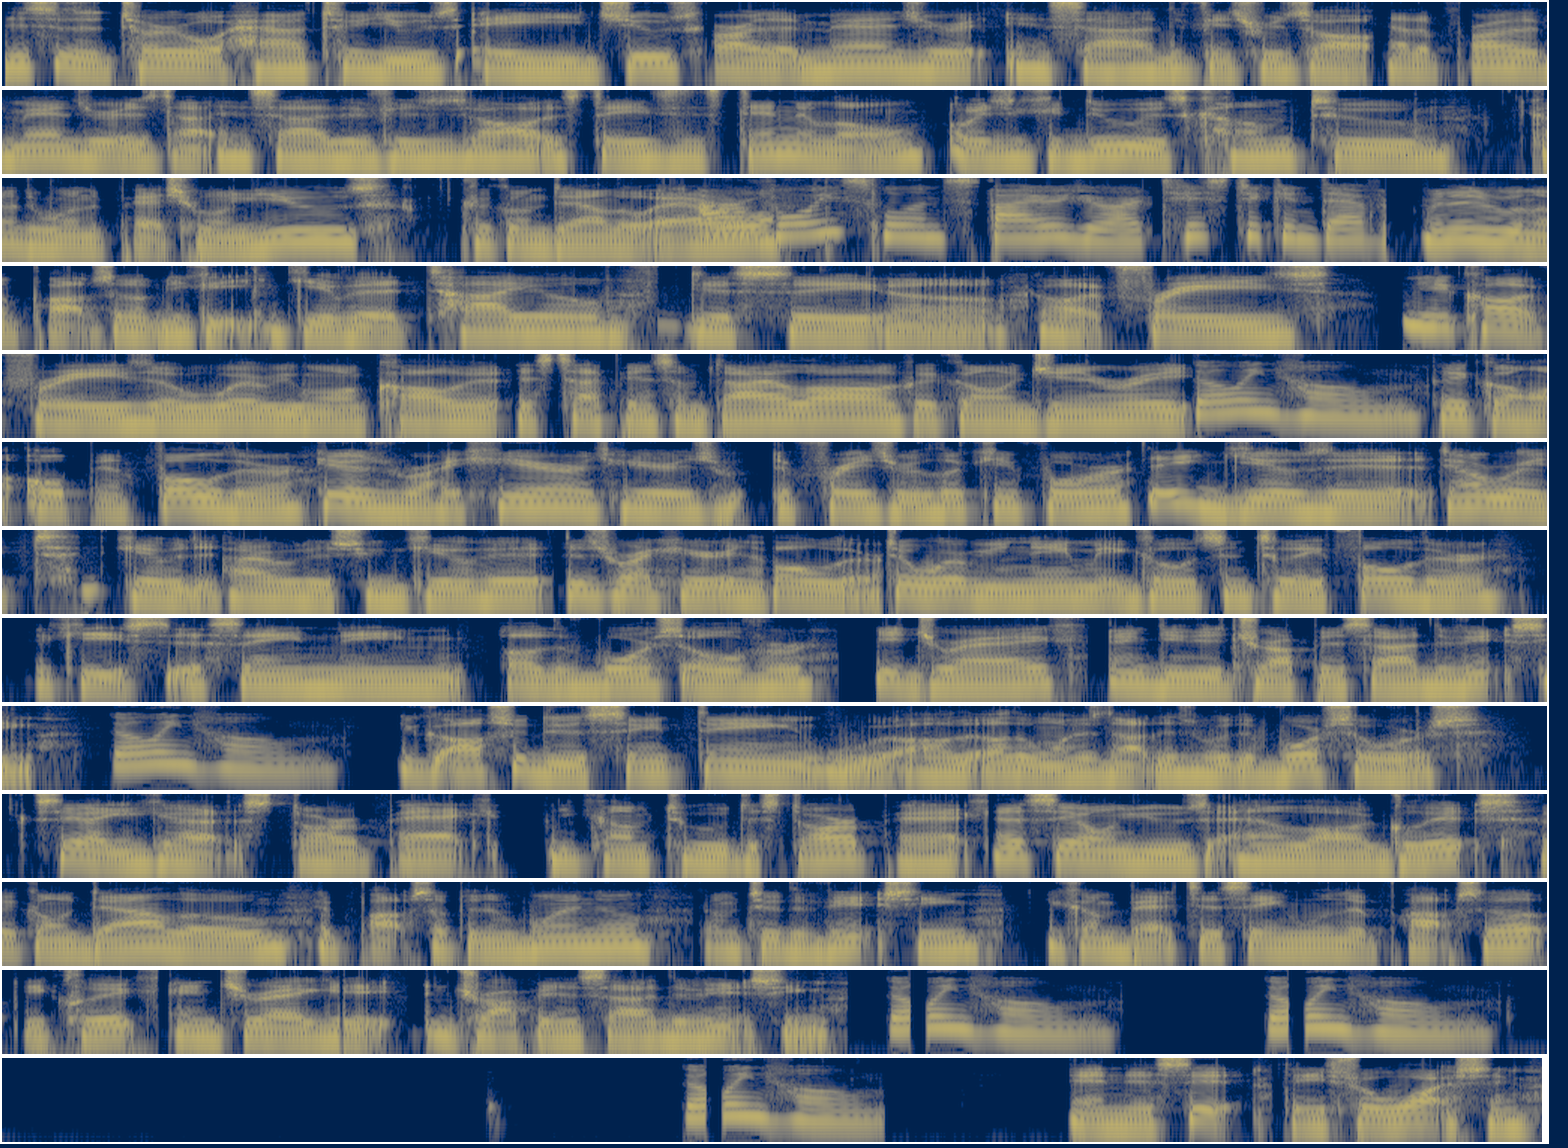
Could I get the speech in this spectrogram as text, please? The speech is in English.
This is a tutorial how to use AEJuice product manager inside DaVinci Resolve. Now the product manager is not inside DaVinci Resolve, it stays in standalone. What you can do is come to come to one of the patch you want to use, click on download arrow. Our voice will inspire your artistic endeavor. When this one pops up, you can give it a title, just say uh call it phrase you call it phrase or whatever you want to call it. Let's type in some dialogue. Click on generate. Going home. Click on open folder. Here's right here. Here's the phrase we're looking for. It gives it, don't really give it the title that you give it. It's right here in the folder. So wherever you name it, it goes into a folder. It keeps the same name of the voiceover. You drag and then you drop inside DaVinci. Going home. You can also do the same thing with all the other ones, not just with the voiceovers say like you got star pack you come to the star pack. Let's say i want to use analog glitch click on download. It pops up in the window. Come to the davinci. You come back to the same window that pops up. You click and drag it and drop it inside the davinci. Going home. Going home. Going home. And that's it. Thanks for watching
